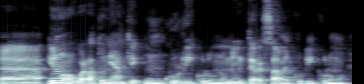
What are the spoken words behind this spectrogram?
Uh, io non ho guardato neanche un curriculum, non mi interessava il curriculum.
